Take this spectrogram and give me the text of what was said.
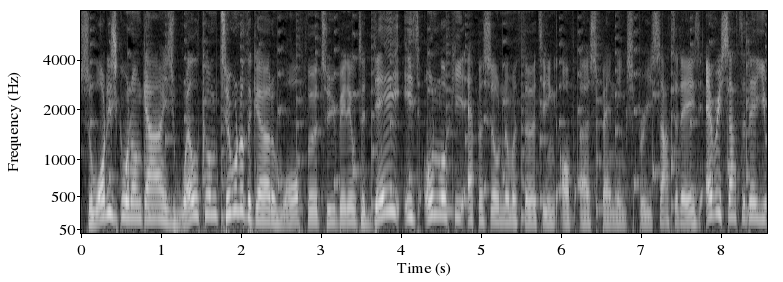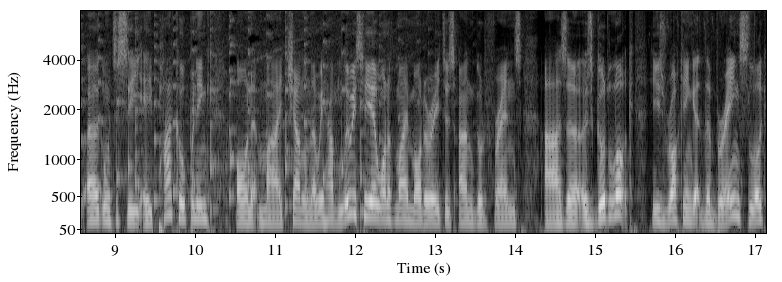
So what is going on guys, welcome to another Garden Warfare 2 video. Today is unlucky episode number 13 of uh, Spending Spree Saturdays. Every Saturday you are going to see a pack opening on my channel. Now we have Lewis here, one of my moderators and good friends, as, uh, as good luck. He's rocking the Brain Slug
